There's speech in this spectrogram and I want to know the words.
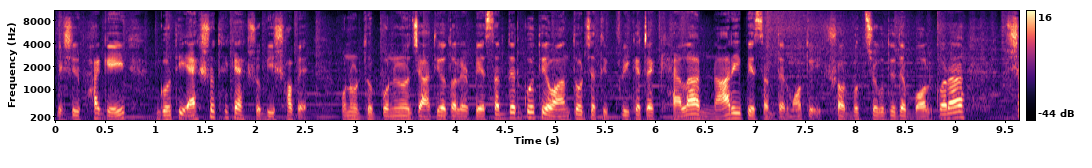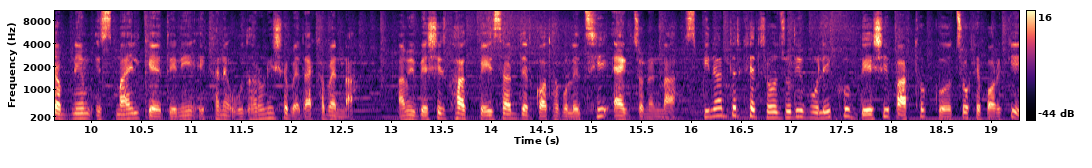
বেশিরভাগই গতি একশো থেকে একশো বিশ হবে। অনূর্ধ্ব পনেরো জাতীয় দলের পেসারদের গতি ও আন্তর্জাতিক ক্রিকেটে খেলা নারী পেসারদের মতোই। সর্বোচ্চ গতিতে বল করা শবনিম ইসমাইলকে তিনি এখানে উদাহরণ হিসেবে দেখাবেন না। আমি বেশিরভাগ পেসারদের কথা বলেছি, একজনের না। স্পিনারদের ক্ষেত্রেও যদি বলি, খুব বেশি পার্থক্য চোখে পড়ে কি?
